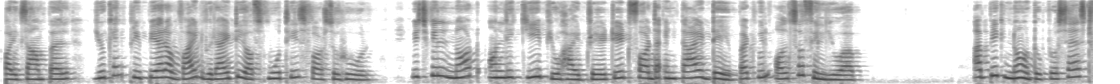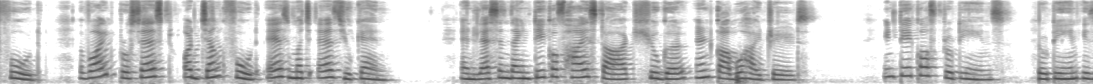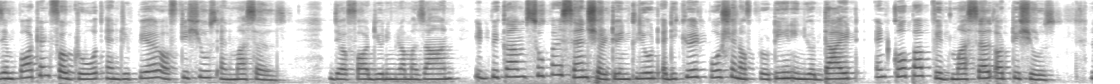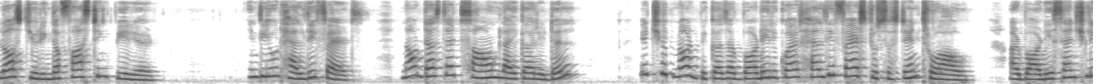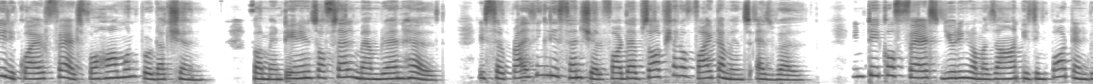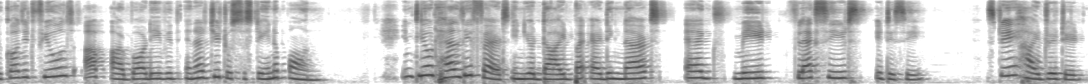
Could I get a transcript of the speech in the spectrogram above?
For example, you can prepare a wide variety of smoothies for suhoor, which will not only keep you hydrated for the entire day but will also fill you up. A big no to processed food. Avoid processed or junk food as much as you can. And lessen the intake of high starch, sugar, and carbohydrates. Intake of proteins. Protein is important for growth and repair of tissues and muscles. Therefore, during Ramadan, it becomes super essential to include adequate portion of protein in your diet and cope up with muscle or tissues lost during the fasting period. Include healthy fats. Now does that sound like a riddle? It should not because our body requires healthy fats to sustain throughout. Our body essentially requires fats for hormone production, for maintenance of cell membrane health. It's surprisingly essential for the absorption of vitamins as well. Intake of fats during Ramadan is important because it fuels up our body with energy to sustain upon. Include healthy fats in your diet by adding nuts, eggs, meat, flax seeds, etc. Stay hydrated.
